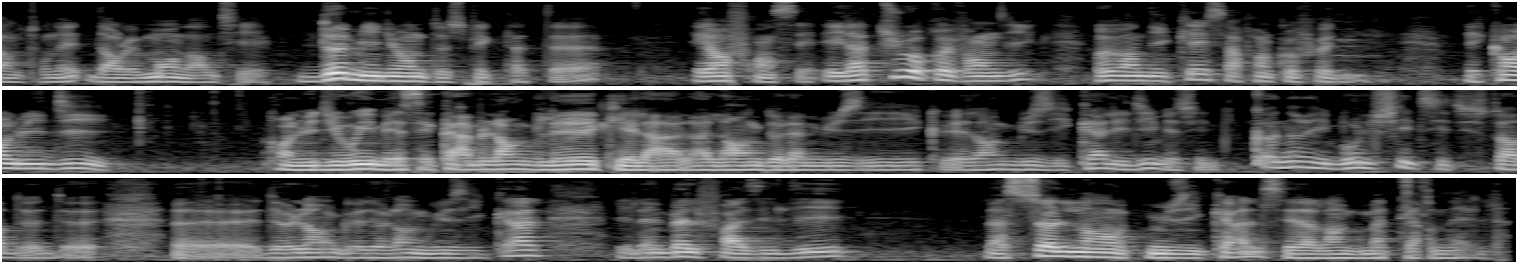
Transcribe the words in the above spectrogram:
dans, le tournée, dans le monde entier. 2 millions de spectateurs, et en français. Et il a toujours revendiqué, sa francophonie. Et quand on lui dit, quand on lui dit oui, mais c'est quand même l'anglais qui est la, la langue de la musique, la langue musicale, il dit mais c'est une connerie, bullshit, cette histoire de, de, euh, de langue, de langue musicale. Il a une belle phrase, il dit la seule langue musicale, c'est la langue maternelle.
